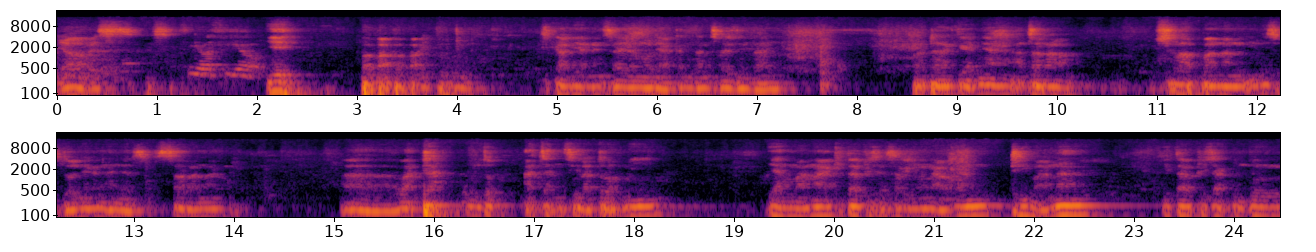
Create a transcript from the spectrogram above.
Ya wes. Sio-sio. Ye, bapak-bapak ibu sekalian yang saya muliakan dan saya cintai. Pada akhirnya acara selapanan ini sebetulnya kan hanya sarana uh, wadah untuk ajang silaturahmi yang mana kita bisa saling mengenalkan di mana kita bisa kumpul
